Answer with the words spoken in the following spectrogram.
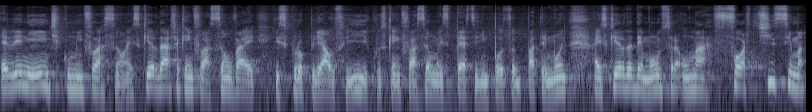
é leniente com a inflação. A esquerda acha que a inflação vai expropriar os ricos, que a inflação é uma espécie de imposto sobre patrimônio. A esquerda demonstra uma fortíssima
